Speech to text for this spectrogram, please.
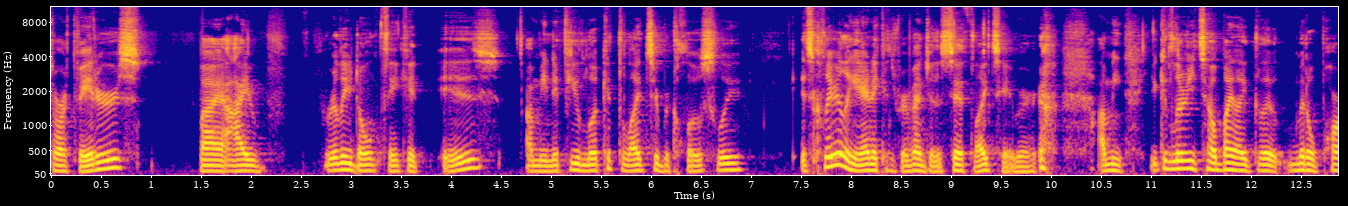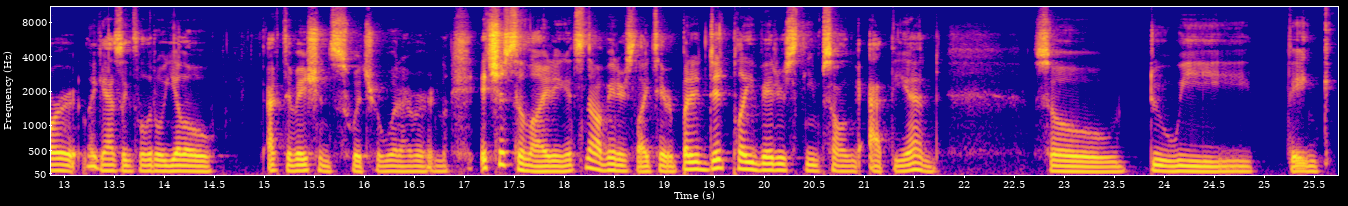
Darth Vader's, but I really don't think it is. I mean, if you look at the lightsaber closely, it's clearly Anakin's Revenge of the Sith lightsaber. I mean, you can literally tell by like the middle part, like it has like the little yellow activation switch or whatever. And it's just the lighting. It's not Vader's lightsaber, but it did play Vader's theme song at the end. So, do we think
